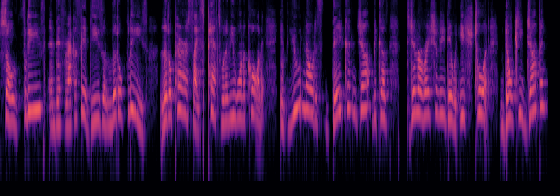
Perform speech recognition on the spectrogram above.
So fleas, and this, like I said, these are little fleas, little parasites, pests, whatever you want to call it. If you notice they couldn't jump because generationally they were each taught, don't keep jumping,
